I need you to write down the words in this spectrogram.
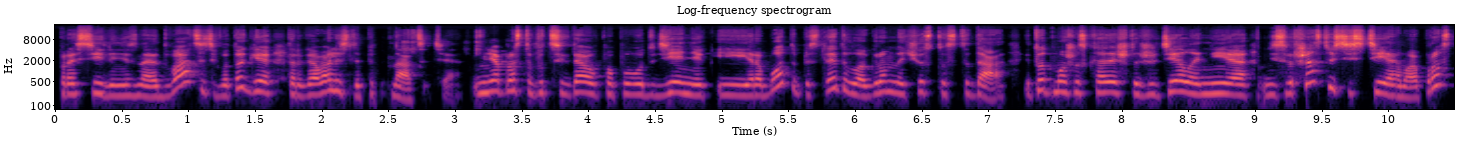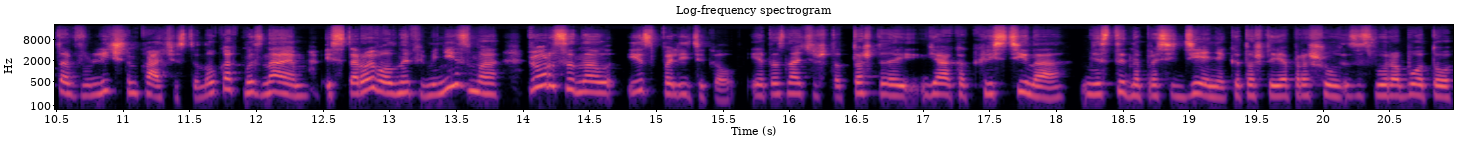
просили, не знаю, 20, в итоге торговались для 15. У меня просто вот всегда по поводу денег и работы преследовало огромное чувство стыда. И тут можно сказать, что же дело не в несовершенстве системы, а просто в личном качестве. Ну, как мы знаем из второй волны феминизма, personal is political. И это значит, что то, что я как Кристина, мне стыдно просить денег, и то, что я прошу за свою работу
